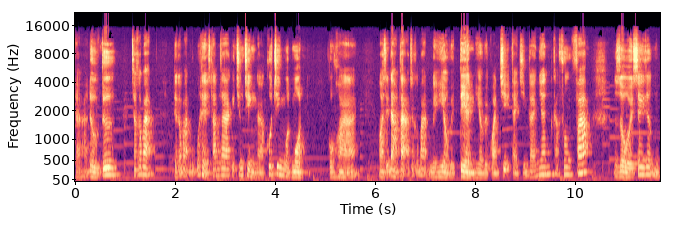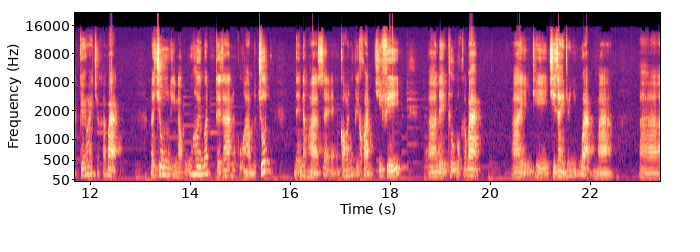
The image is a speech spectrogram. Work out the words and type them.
à, đầu tư cho các bạn thì các bạn cũng có thể tham gia cái chương trình à, coaching 11 của Hòa ấy. Hòa sẽ đào tạo cho các bạn về hiểu về tiền, hiểu về quản trị tài chính cá nhân, các phương pháp rồi xây dựng một kế hoạch cho các bạn. Nói chung thì nó cũng hơi mất thời gian của Hòa một chút nên là Hòa sẽ có những cái khoản chi phí à, để thu của các bạn. ấy thì chỉ dành cho những bạn mà à,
